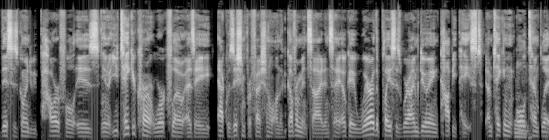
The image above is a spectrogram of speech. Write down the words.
this is going to be powerful is, you know, you take your current workflow as a acquisition professional on the government side and say, okay, where are the places where I'm doing copy paste. I'm taking an mm. old template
